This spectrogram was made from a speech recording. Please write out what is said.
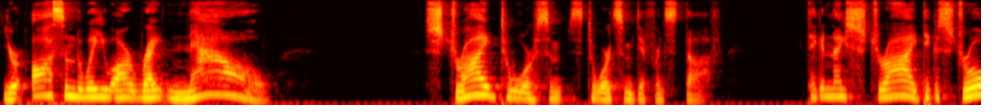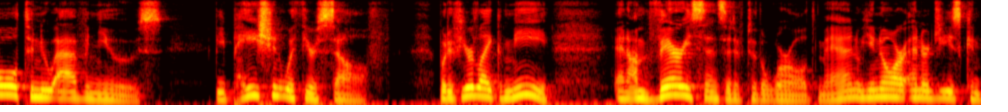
You're awesome the way you are right now. Stride towards some towards some different stuff. Take a nice stride, take a stroll to new avenues. Be patient with yourself. But if you're like me, and I'm very sensitive to the world, man. You know, our energies can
